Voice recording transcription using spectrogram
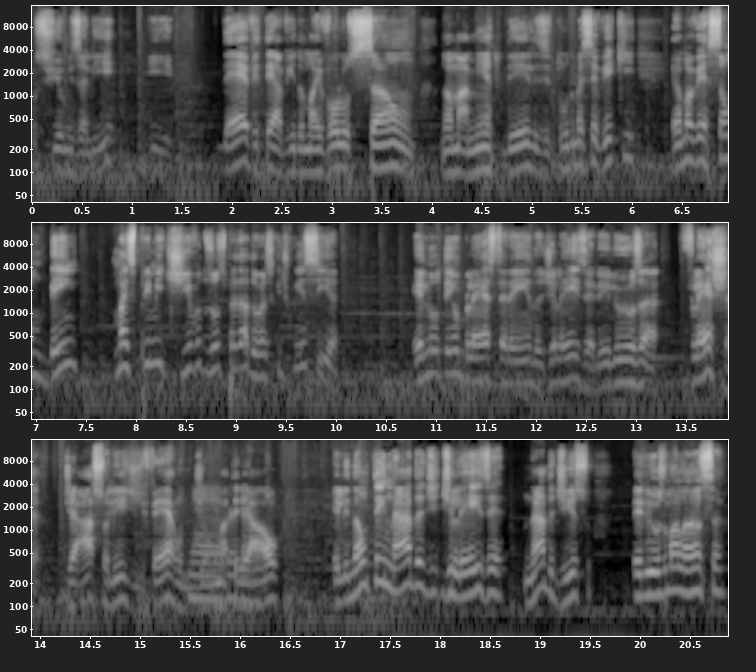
os filmes ali e deve ter havido uma evolução no armamento deles e tudo, mas você vê que é uma versão bem mais primitiva dos outros predadores que a gente conhecia. Ele não tem o blaster ainda de laser, ele usa flecha de aço ali, de ferro, de É, um é material. Ele não tem nada de, de laser, nada disso. Ele usa uma lança,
